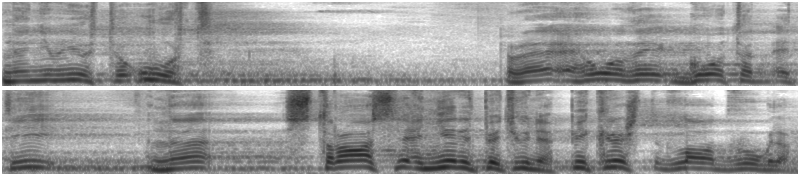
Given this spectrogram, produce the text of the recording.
në një mënyrë të urtë. Dhe e hodhi gotën e tij në strajcën e njërit prej tyre, pikërisht vëllait vogël.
